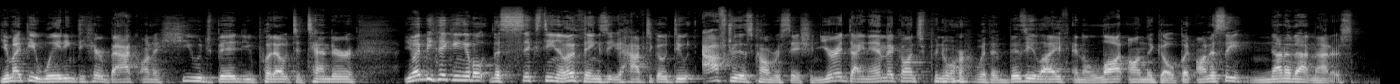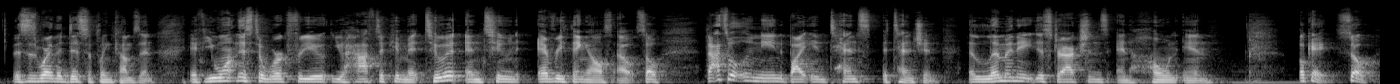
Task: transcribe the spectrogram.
you might be waiting to hear back on a huge bid you put out to tender. You might be thinking about the 16 other things that you have to go do after this conversation. You're a dynamic entrepreneur with a busy life and a lot on the go, but honestly, none of that matters. This is where the discipline comes in. If you want this to work for you, you have to commit to it and tune everything else out. So that's what we mean by intense attention. Eliminate distractions and hone in. Okay, so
